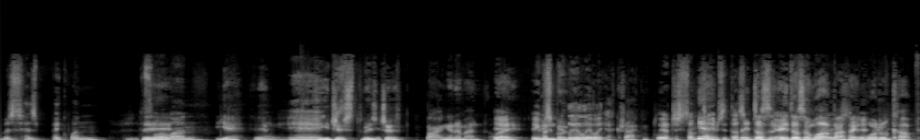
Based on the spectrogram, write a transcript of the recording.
was his big one? The- Forlan. yeah, Yeah, he just was just banging him in. yeah. Like, he was clearly like a cracking player. Just yeah, sometimes it doesn't. It doesn't. Work It doesn't work. But I think Yeah. World Cup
